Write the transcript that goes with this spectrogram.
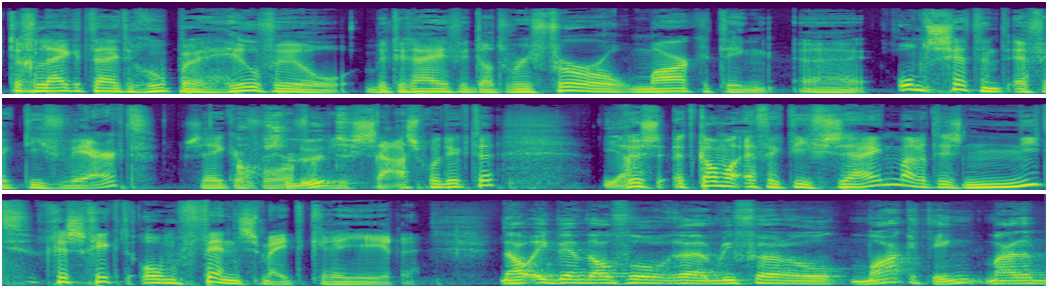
Tegelijkertijd roepen heel veel bedrijven dat referral marketing uh, ontzettend effectief werkt. Zeker Absoluut. voor, SaaS-producten. Ja. Dus het kan wel effectief zijn, maar het is niet geschikt om fans mee te creëren. Nou, ik ben wel voor uh, referral marketing, maar,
